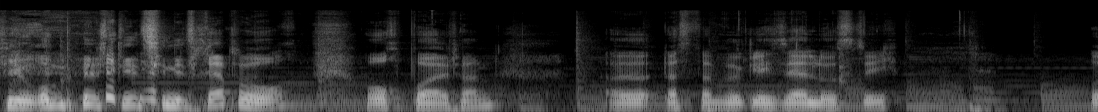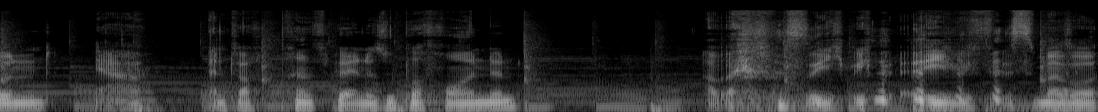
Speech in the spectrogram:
wie Rumpelstilzchen die Treppe hoch, hochpoltern. Also, das war wirklich sehr lustig. Und ja, einfach prinzipiell eine super Freundin. Aber also ich, ich, ich ist immer so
